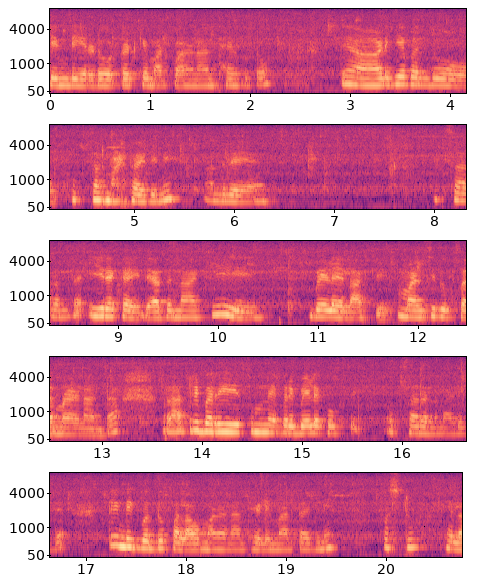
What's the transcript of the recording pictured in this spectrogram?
ತಿಂಡಿ ಎರಡು ಒಟ್ಟೊಟ್ಟಿಗೆ ಮಾಡ್ಕೊಳ್ಳೋಣ ಅಂತ ಹೇಳ್ಬಿಟ್ಟು ಅಡುಗೆ ಬಂದು ಉಪ್ಸಾರು ಮಾಡ್ತಾಯಿದ್ದೀನಿ ಅಂದರೆ ಉಪ್ಸಾರು ಅಂದರೆ ಹೀರೆಕಾಯಿ ಇದೆ. ಅದನ್ನು ಹಾಕಿ ಬೇಳೆ ಎಲ್ಲ ಹಾಕಿ ಮಳಸಿದ ಉಪ್ಸಾರು ಮಾಡೋಣ ಅಂತ. ರಾತ್ರಿ ಬರೀ ಸುಮ್ಮನೆ ಬರೀ ಬೇಳೆ ಕೂಗಿಸಿ ಉಪ್ಸಾರನ್ನು ಮಾಡಿದ್ದೆ. ತಿಂಡಿಗೆ ಬಂದು ಪಲಾವ್ ಮಾಡೋಣ ಅಂತ ಹೇಳಿ ಮಾಡ್ತಾಯಿದ್ದೀನಿ ಫಸ್ಟು ಎಲ್ಲ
